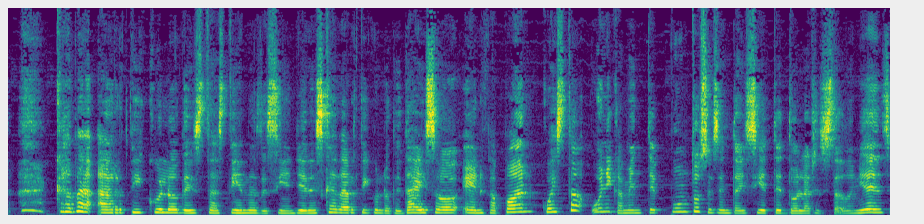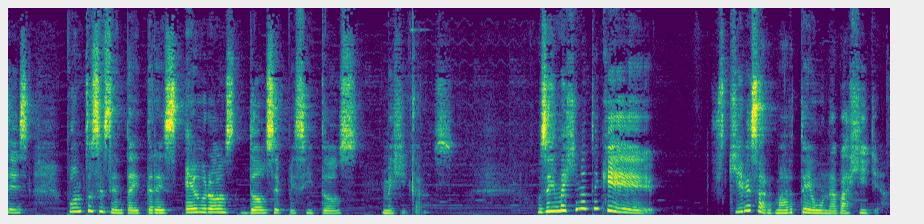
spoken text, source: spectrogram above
cada artículo de estas tiendas de 100 yenes, cada artículo de Daiso en Japón cuesta únicamente .67 dólares estadounidenses, .63 euros, 12 pesitos mexicanos. O sea, imagínate que quieres armarte una vajilla.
